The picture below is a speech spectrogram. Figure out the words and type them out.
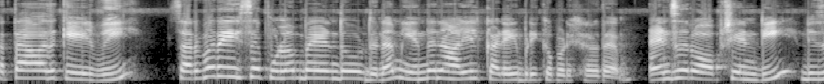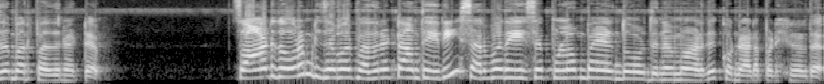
பத்தாவது கேள்வி சர்வதேச புலம்பெயர்ந்தோர் தினம் எந்த நாளில் கடைபிடிக்கப்படுகிறது? ஆன்சர் ஆப்ஷன் டி டிசம்பர் பதினெட்டு. ஸோ ஆண்டுதோறும் டிசம்பர் பதினெட்டாம் தேதி சர்வதேச புலம்பெயர்ந்தோர் தினமானது கொண்டாடப்படுகிறது.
